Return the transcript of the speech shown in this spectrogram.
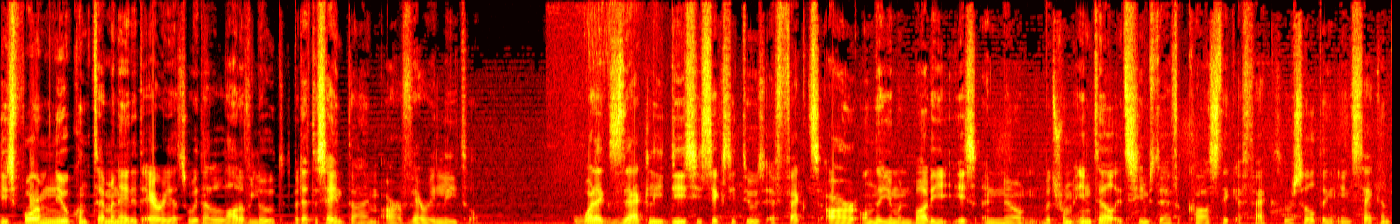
These form new contaminated areas with a lot of loot, but at the same time are very lethal. What exactly DC-62's effects are on the human body is unknown, but from intel it seems to have a caustic effect, resulting in second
